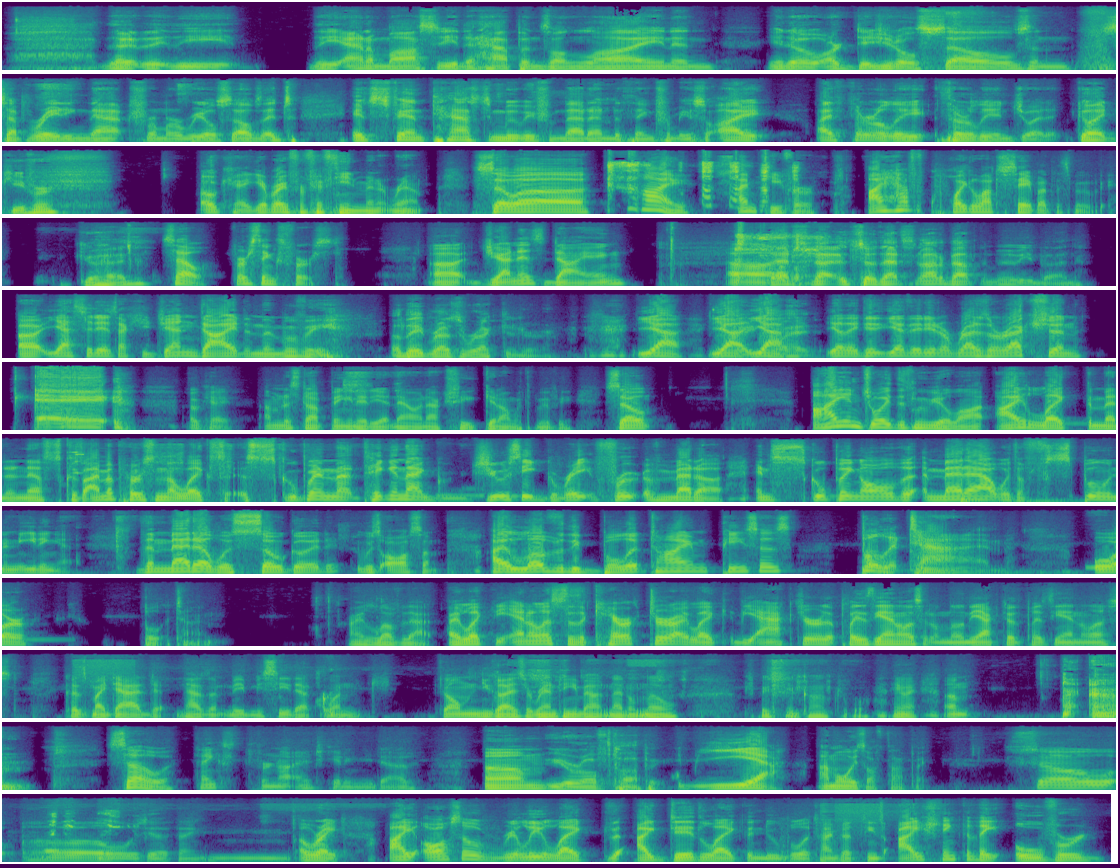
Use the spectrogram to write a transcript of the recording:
the the the, the animosity that happens online and you know our digital selves and separating that from our real selves it's it's fantastic movie from that end of thing for me so i i thoroughly thoroughly enjoyed it go ahead kiefer Okay, get ready for 15 minute rant. So, uh, hi, I'm Kiefer. I have quite a lot to say about this movie. go ahead So, first things first. Uh, Jen is dying. Uh, that's not so that's not about the movie bud uh, yes, it is actually. Jen died in the movie. oh, they resurrected her Yeah, yeah, Okay, yeah, yeah. They did. Yeah, they did a resurrection. Eh. Okay, I'm gonna stop being an idiot now and actually get on with the movie. So, I enjoyed this movie a lot. I like the meta ness because I'm a person that likes scooping that, taking that juicy grapefruit of meta and scooping all the meta out with a spoon and eating it. The meta was so good. It was awesome. I love the bullet time pieces. Bullet time. Or bullet time. I love that. I like the analyst as a character. I like the actor that plays the analyst. I don't know the actor that plays the analyst because my dad hasn't made me see that one film you guys are ranting about, and I don't know, which makes me uncomfortable. Anyway, um, so thanks for not educating me, Dad. Um, you're off topic yeah, I'm always off topic. So, oh, what was the other thing? Hmm, Oh, right. I also really like the. I did like the new bullet time cutscenes. I think that they over.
